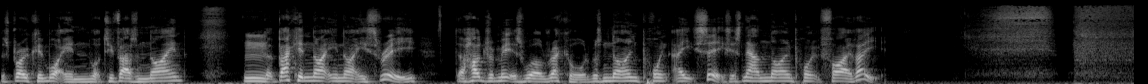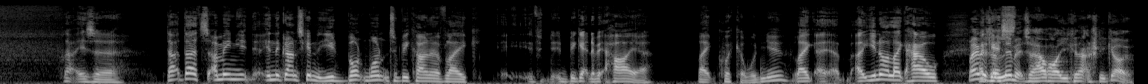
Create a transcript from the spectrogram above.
Was broken what in what two thousand nine, Hmm. but back in nineteen ninety three. The 100 metres world record was 9.86. It's now 9.58. That is a that that's. I mean, in the grand scheme, you'd want- to be kind of like it'd be getting a bit higher, like quicker, wouldn't you? Like uh, uh, you know, like how Maybe I there's a limit to how high you can actually go.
